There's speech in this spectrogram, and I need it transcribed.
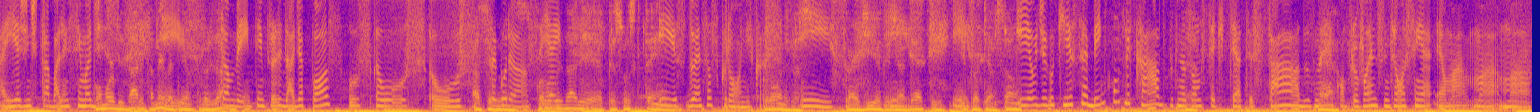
Aí a gente trabalha em cima disso. Comorbidade também Isso. vai ter prioridade? Também tem prioridade após os, os, os a segurança. segurança. Comorbidade e aí, é pessoas que têm. Isso, doenças crônicas. Crônicas. Isso. Cardíaca, isso. diabetes, isso. hipertensão. E eu digo que isso é bem complicado, porque nós é. vamos ter que ter atestados, né? É. Comprovantes. Então, assim, é, é uma, uma, uma,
